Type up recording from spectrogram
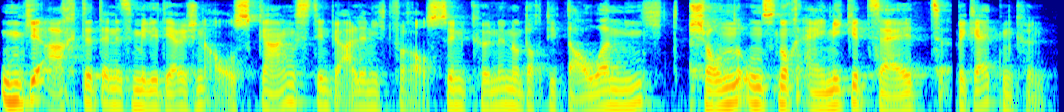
ungeachtet eines militärischen Ausgangs, den wir alle nicht voraussehen können und auch die Dauer nicht, schon uns noch einige Zeit begleiten könnten.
